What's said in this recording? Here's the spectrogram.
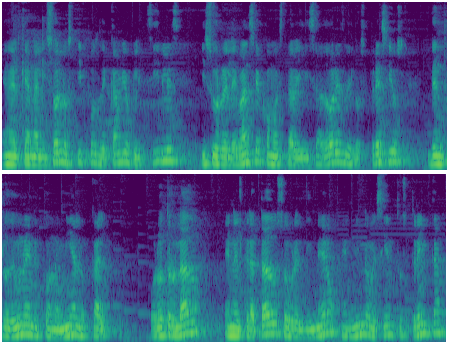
en el que analizó los tipos de cambio flexibles y su relevancia como estabilizadores de los precios dentro de una economía local. Por otro lado, en el Tratado sobre el Dinero en 1930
